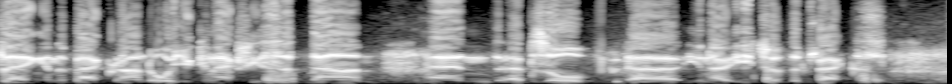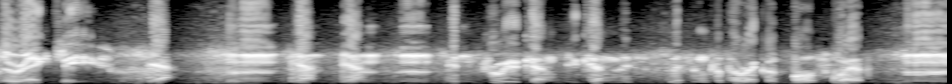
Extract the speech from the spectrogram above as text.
playing in the background or you can actually sit down and absorb, uh, you know, each of the tracks directly. Yeah, Mm. yeah, yeah. Mm, mm, It's true. You can you can listen to the record both ways. mm.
